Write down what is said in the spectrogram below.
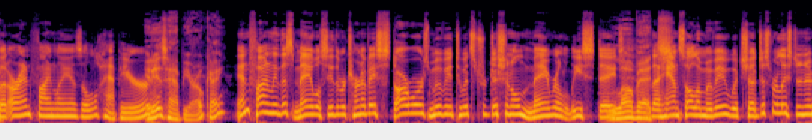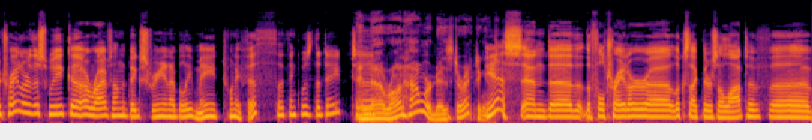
but our end finally is a little happier. It is happier. Okay. And finally, this May we'll see the return of a Star Wars movie to its traditional May release date. Love it. The Han Solo movie, which uh, just released a new trailer this week, uh, arrives on the big screen. I believe May 25th. I think was the date. And Uh, uh, Ron Howard is directing it. Yes, and uh, the, the full trailer uh, looks like there's a lot of uh,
